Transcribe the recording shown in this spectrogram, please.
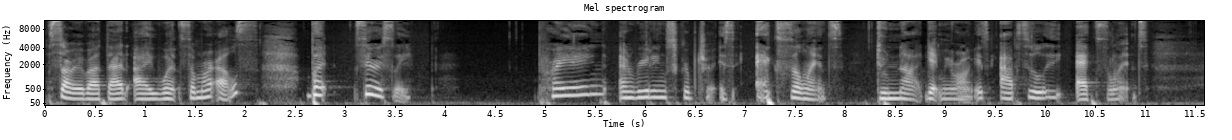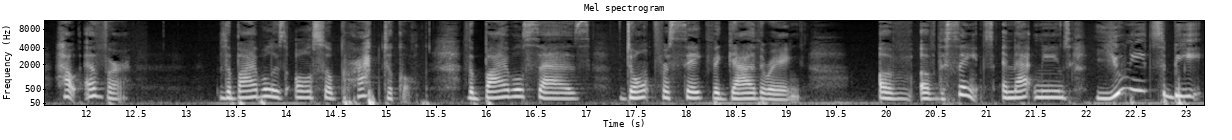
sorry about that. I went somewhere else. But seriously, Praying and reading scripture is excellent. Do not get me wrong, it's absolutely excellent. However, the Bible is also practical. The Bible says, don't forsake the gathering of, of the saints. And that means you need to be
